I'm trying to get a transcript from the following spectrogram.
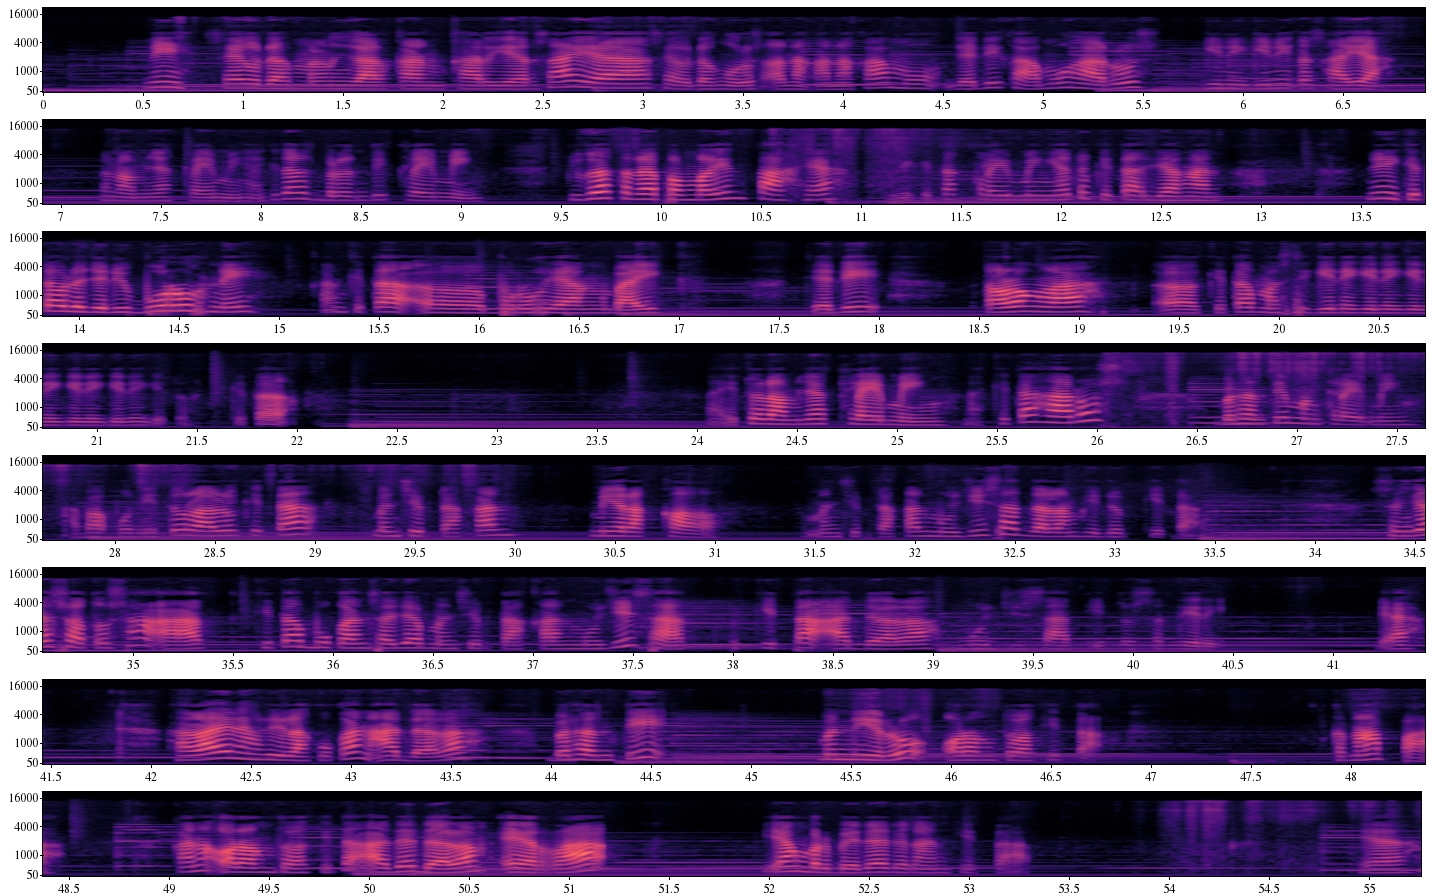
nih saya udah meninggalkan karier saya saya udah ngurus anak-anak kamu jadi kamu harus gini-gini ke saya. Itu namanya claiming kita harus berhenti claiming. Juga terhadap pemerintah ya. Jadi kita claimingnya tuh kita jangan nih kita udah jadi buruh nih. Kan kita uh, buruh yang baik. Jadi tolonglah uh, kita mesti gini gini gini gini gini gitu. Kita nah itu namanya claiming. Nah kita harus berhenti mengclaiming. Apa pun itu lalu kita menciptakan miracle menciptakan mujizat dalam hidup kita. Sehingga suatu saat kita bukan saja menciptakan mujizat kita adalah mujizat itu sendiri. Ya. Hal lain yang dilakukan adalah berhenti meniru orang tua kita Kenapa? Karena orang tua kita ada dalam era yang berbeda dengan kita. Ya.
